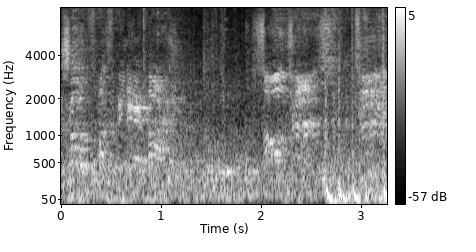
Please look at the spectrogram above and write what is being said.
Soldiers, to tower.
